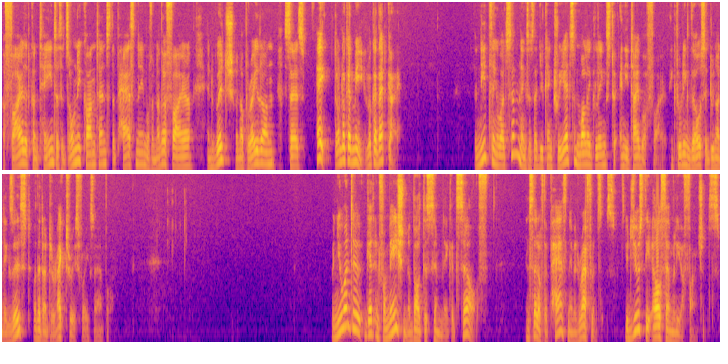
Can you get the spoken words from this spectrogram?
a file that contains as its only contents the path name of another file, and which, when operated on, says, hey, don't look at me, look at that guy. The neat thing about symlinks is that you can create symbolic links to any type of file, including those that do not exist or that are directories, for example. When you want to get information about the symlink itself, instead of the path name it references, You'd use the L family of functions,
